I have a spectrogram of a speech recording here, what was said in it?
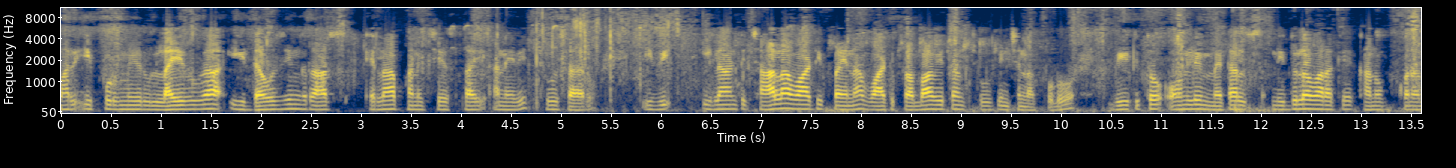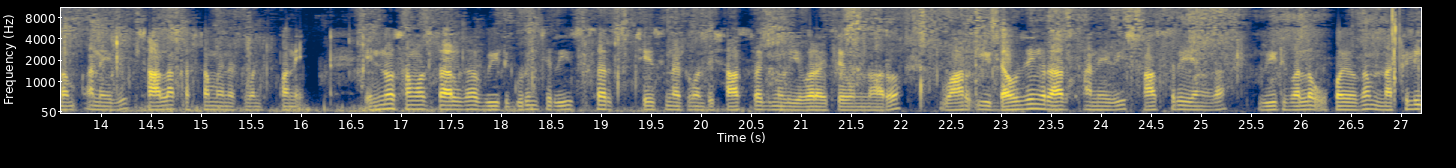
మరి ఇప్పుడు మీరు లైవ్గా ఈ డౌజింగ్ రాడ్స్ ఎలా పనిచేస్తాయి అనేది చూశారు. ఇవి ఇలాంటి చాలా వాటిపైన వాటి ప్రభావితం చూపించినప్పుడు వీటితో ఓన్లీ మెటల్స్ నిధుల వరకే కనుక్కొనడం అనేది చాలా కష్టమైనటువంటి పని. ఎన్నో సంవత్సరాలుగా వీటి గురించి రీసెర్చ్ చేసినటువంటి శాస్త్రజ్ఞులు ఎవరైతే ఉన్నారో వారు ఈ డౌజింగ్ రాడ్స్ అనేవి శాస్త్రీయంగా వీటి వల్ల ఉపయోగం నకిలీ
